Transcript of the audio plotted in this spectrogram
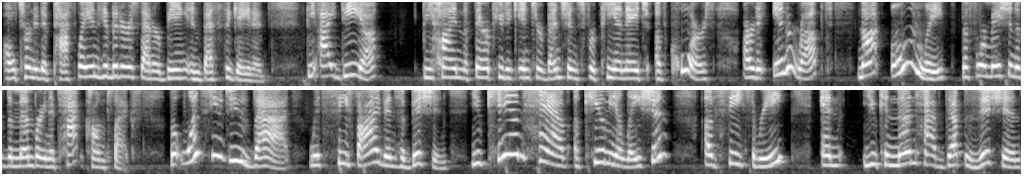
alternative pathway inhibitors that are being investigated. The idea behind the therapeutic interventions for PNH, of course, are to interrupt not only the formation of the membrane attack complex, but once you do that with C5 inhibition, you can have accumulation of C3 and you can then have deposition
